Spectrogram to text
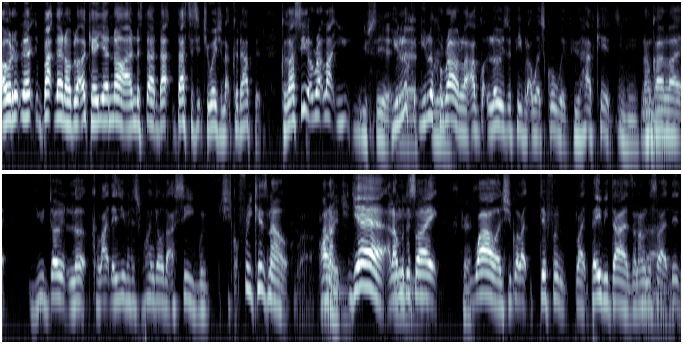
I would, would back then. I'd be like, okay, yeah, no, I understand that. That's a situation that could happen because I see it right. Like you, You see it, You yeah. look, you look around. Like I've got loads of people I went to school with who have kids, Mm-hmm, and I'm kind of like, you don't look like. There's even this one girl that I see with. She's got three kids now. our And I- age. yeah, and I'm just like. Stress. Wow, and she's got like different like baby dads, and I'm just like, this,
